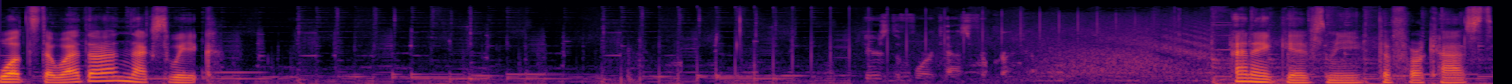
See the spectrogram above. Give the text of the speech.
What's the weather next week? Here's the forecast for Krakow. And it gives me the forecast.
